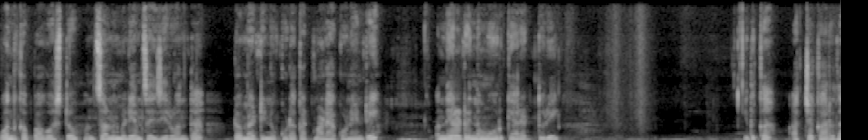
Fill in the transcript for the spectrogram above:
ಒಂದು ಕಪ್ ಆಗೋಷ್ಟು ಒಂದು ಸಣ್ಣ ಮೀಡಿಯಮ್ ಸೈಜ್ ಇರುವಂಥ ಟೊಮೆಟಿನೂ ಕೂಡ ಕಟ್ ಮಾಡಿ ಹಾಕ್ಕೊಂಡೀನಿ ರೀ ಒಂದು ಎರಡರಿಂದ ಮೂರು ಕ್ಯಾರೆಟ್ ತುರಿ, ಇದಕ್ಕೆ ಅಚ್ಚ ಖಾರದ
